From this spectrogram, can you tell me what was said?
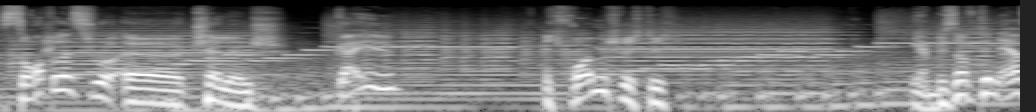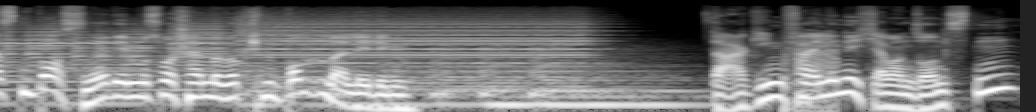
Swordless äh, Challenge. Geil. Ich freue mich richtig. Ja, bis auf den ersten Boss, ne? Den muss man scheinbar wirklich mit Bomben erledigen. Da gingen Pfeile nicht, aber ansonsten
